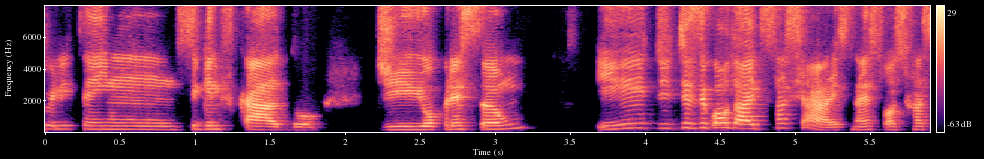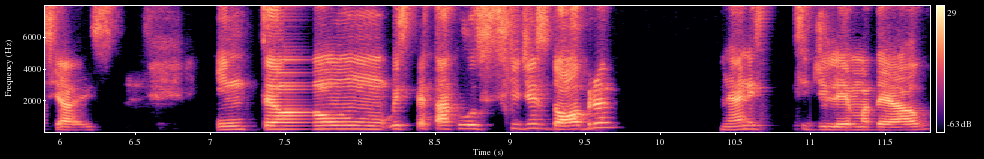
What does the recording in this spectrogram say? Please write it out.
ele tem um significado de opressão e de desigualdades raciais, né, socio-raciais. Então, o espetáculo se desdobra né, nesse dilema dela.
